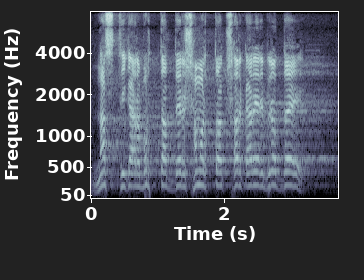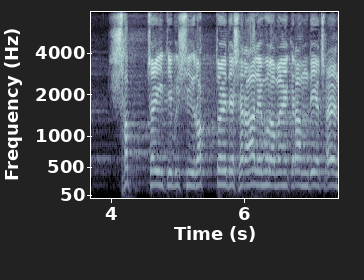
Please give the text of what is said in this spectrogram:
নাস্তিকার মোর্তাদের সমর্থক সরকারের বিরুদ্ধে সবচাইতে বেশি রক্ত এদেশের আলেমুলামা একরাম দিয়েছেন।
